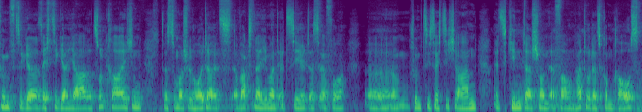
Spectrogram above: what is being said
50er, 60er Jahre zurückreichen, dass zum Beispiel heute als Erwachsener jemand erzählt, dass er vor äh, 50, 60 Jahren als Kind da schon Erfahrung hatte oder es kommt raus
